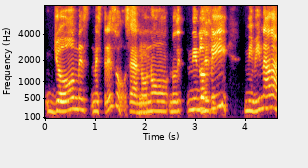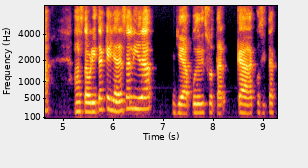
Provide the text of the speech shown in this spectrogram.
yo me, me estreso, o sea, no, Sí. no, ni los vi, ni vi nada. Hasta ahorita que ya de salida, ya pude disfrutar cada cosita,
